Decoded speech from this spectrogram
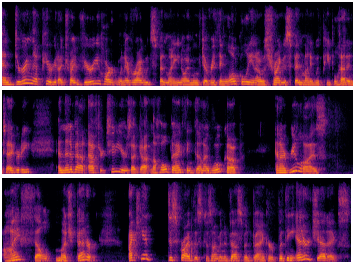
and during that period I tried very hard whenever I would spend money. You know, I moved everything locally and I was trying to spend money with people had integrity and then about after two years, I'd gotten the whole bank thing done. I woke up and I realized I felt much better. I can't describe this because I'm an investment banker, but the energetics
